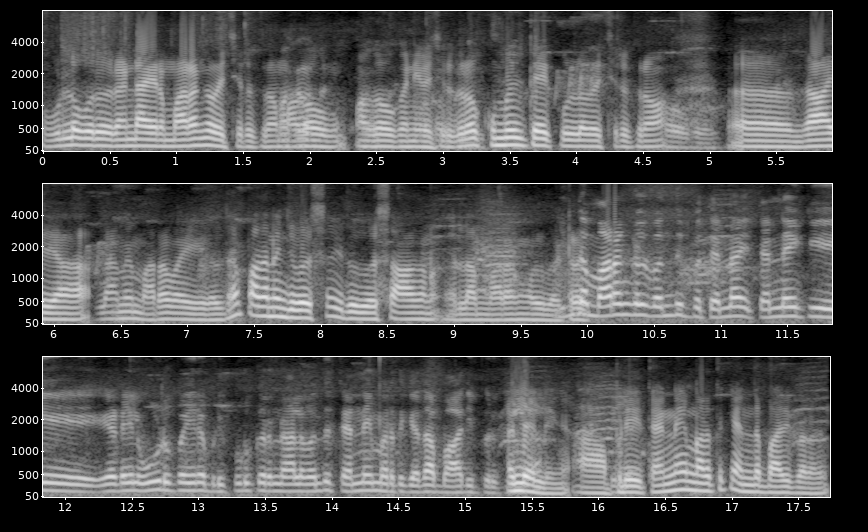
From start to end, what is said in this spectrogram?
உள்ள ஒரு ரெண்டாயிரம் மரங்க வச்சுருக்கிறோம் மகோ மகோகனி வச்சுருக்கிறோம். குமிழ் தேக்கு உள்ள வச்சுருக்கிறோம். காயா எல்லாமே மர வகைகள் தான். பதினஞ்சு வருஷம் இருபது வருஷம் ஆகணும் எல்லா மரங்கள் இந்த மரங்கள் வந்து இப்ப தென்னை தென்னைக்கு இடையில ஊடு பயிர் அப்படி கொடுக்கறதுனால வந்து தென்னை மரத்துக்கு ஏதாவது பாதிப்பு இருக்கு? இல்லை இல்லைங்க. அப்படி தென்னை மரத்துக்கு எந்த பாதிப்பும் வராது.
